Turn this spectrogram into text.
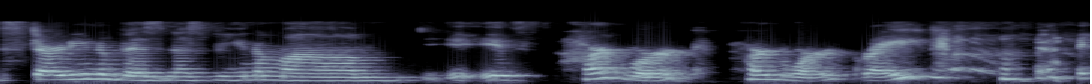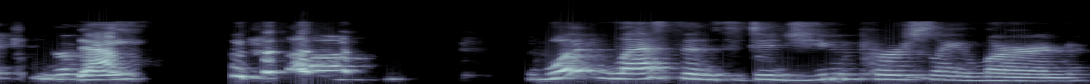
starting a business, being a mom, it's hard work, hard work, right? I can relate. um, what lessons did you personally learn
